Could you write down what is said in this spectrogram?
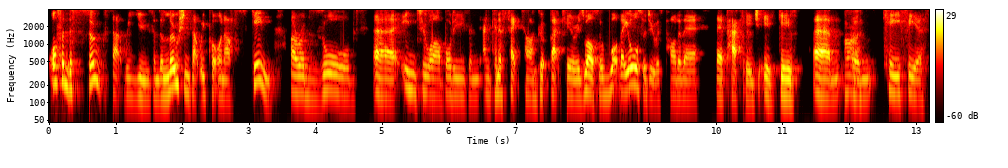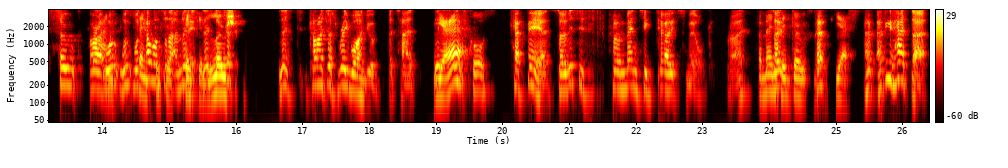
often the soaps that we use and the lotions that we put on our skin are absorbed uh, into our bodies and, and can affect our gut bacteria as well. So what they also do as part of their, their package is give um, All some right. kefir soap. All right, we'll, we'll, we'll come on to that in a minute. Let's lotion. just, let's. Can I just rewind you a, a tad? This, yeah, this of course. kefir. So this is fermented goat's milk, right? Fermented goat's ha- milk. Yes. Have, have you had that?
